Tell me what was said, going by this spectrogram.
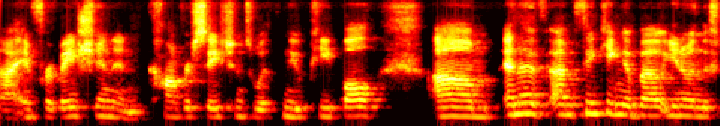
uh, information and conversations with new people. Um, and i am thinking about, you know, in the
